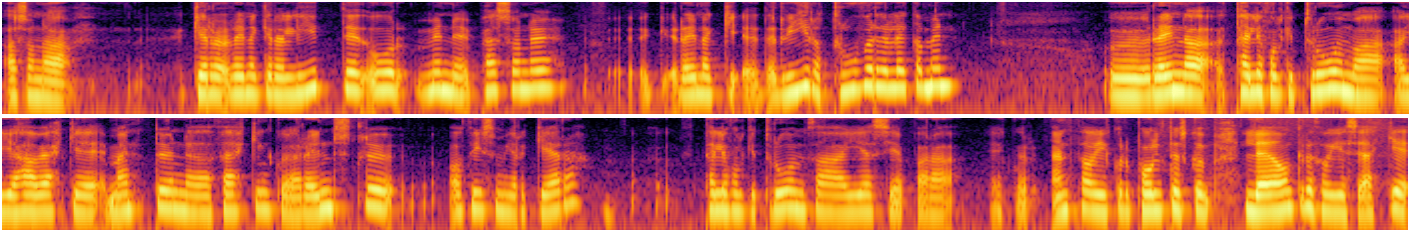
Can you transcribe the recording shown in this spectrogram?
að svona gera, reyna að gera lítið úr minni personu, reyna að rýra trúverðuleika minn, uh, reyna að telja fólki trúum að, að ég hafi ekki mentun eða þekkingu eða reynslu á því sem ég er að gera, telja fólki trúum það að ég sé bara ykkur, ennþá í ykkur pólitískum leðangri þó ég sé ekki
